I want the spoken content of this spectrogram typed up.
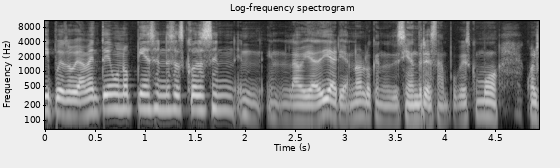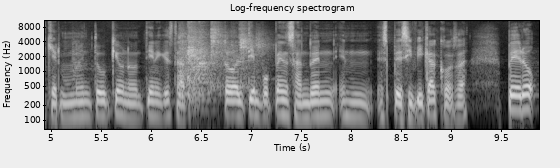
Y pues obviamente uno piensa en esas cosas en, en- en la vida diaria, ¿no? Lo que nos decía Andrés, tampoco es como cualquier momento que uno tiene que estar todo el tiempo pensando en, en específica cosa, pero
